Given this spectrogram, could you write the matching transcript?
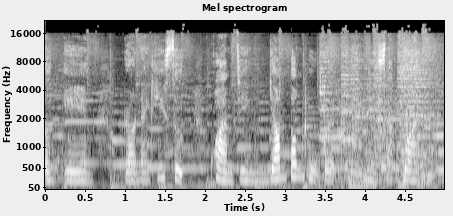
ตนเอง เพราะในที่สุดความจริงย่อมต้องถูกเปิดเผยในสักวัน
